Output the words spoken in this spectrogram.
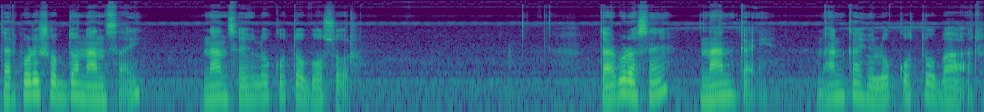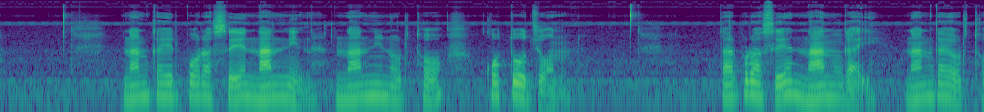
তারপরে শব্দ নানসাই নানসাই হলো কত বছর? তারপর আছে নানকাই নানকাই হলো কতবার? নানকাইয়ের পর আছে নাননিন। নাননিন অর্থ কতজন? তারপর আছে নানগাই। নানগাই অর্থ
